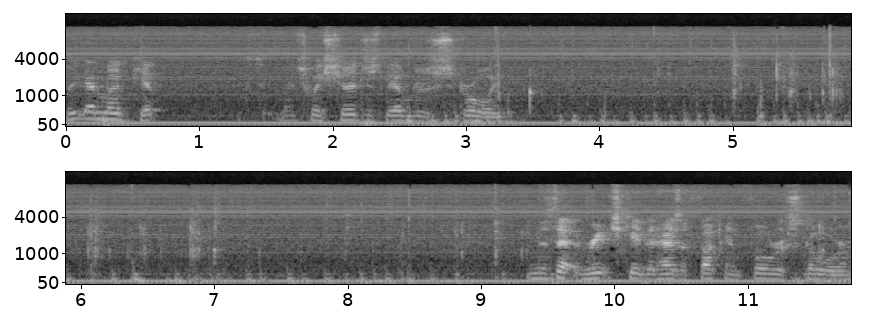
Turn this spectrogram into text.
So we got a Mudkip, which we should just be able to destroy. And there's that rich kid that has a fucking full restore.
